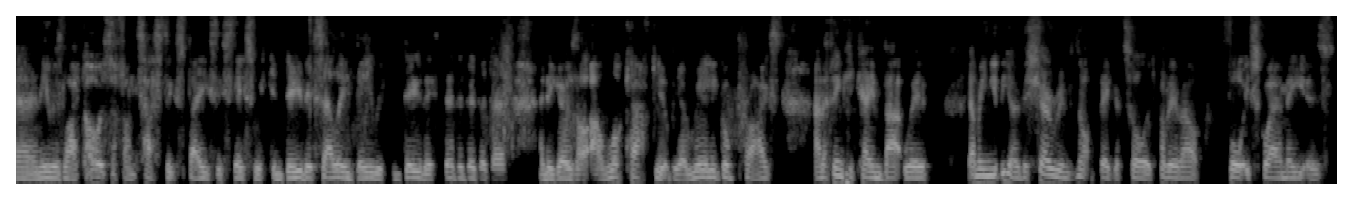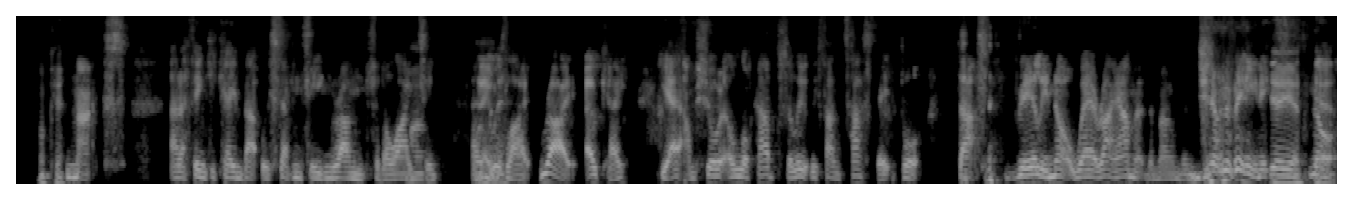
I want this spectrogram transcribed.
and he was like, "Oh, it's a fantastic space. It's this. We can do this LED. We can do this." Da, da, da, da, da. And he goes, I'll, "I'll look after you. It'll be a really good price." And I think he came back with, I mean, you know, the showroom's not big at all. It's probably about forty square meters okay. max. And I think he came back with seventeen grand for the lighting. Wow. And it was like, right, okay yeah, I'm sure it'll look absolutely fantastic, but that's really not where I am at the moment. Do you know what I mean? It's yeah, yeah, not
